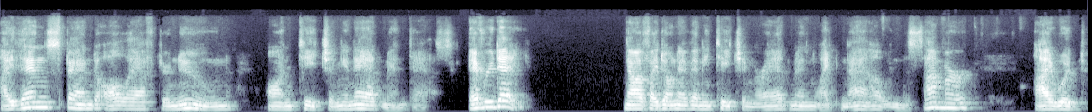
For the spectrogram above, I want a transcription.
I then spend all afternoon on teaching and admin tasks every day. Now, if I don't have any teaching or admin, like now in the summer, I would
